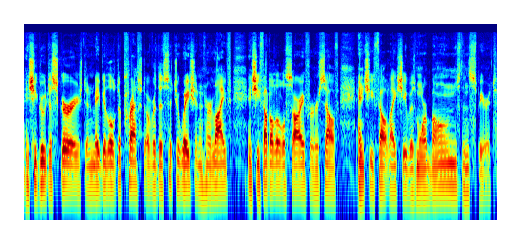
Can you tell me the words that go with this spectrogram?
and she grew discouraged and maybe a little depressed over this situation in her life and she felt a little sorry for herself and she felt like she was more bones than spirit.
